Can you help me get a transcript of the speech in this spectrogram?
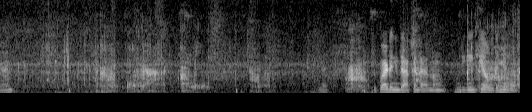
ഞാൻ അല്ല ഒരുപാട് ഇങ്ങനെ ആക്കണ്ട കാരണം മുരിങ്ങയ്ക്ക ഉടഞ്ഞു പോകും.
